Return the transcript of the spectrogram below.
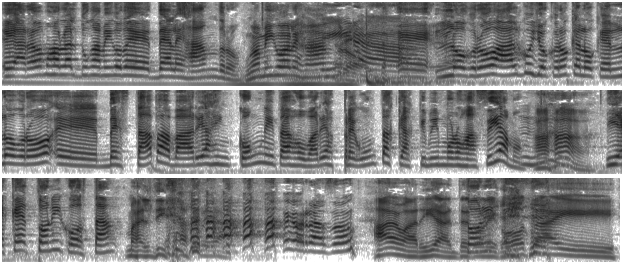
eh, ahora vamos a hablar de un amigo de, de Alejandro. Un amigo de Alejandro. Mira. Eh, logró algo, yo creo que lo que él logró eh, destapa varias incógnitas o varias preguntas que aquí mismo nos hacíamos. Ajá. Y es que Tony Costa, Maldita sea. Con razón. Ave María, entre Tony- Tony Costa y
